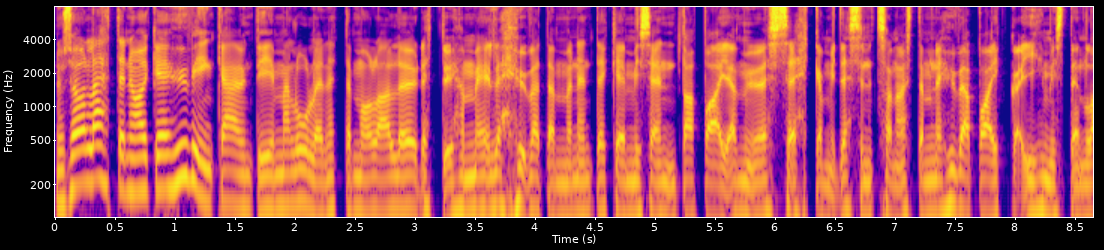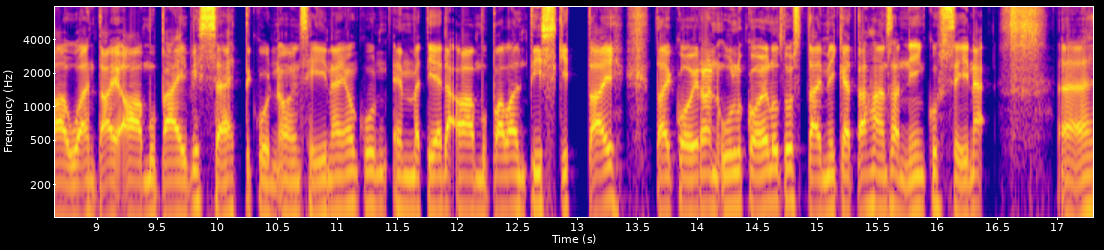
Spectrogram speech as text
No se on lähtenyt oikein hyvin käyntiin. Mä luulen, että me ollaan löydetty ihan meille hyvä tämmöinen tekemisen tapa ja myös ehkä, miten se nyt sanoisi, tämmöinen hyvä paikka ihmisten lauan tai aamupäivissä, että kun on siinä jonkun, en mä tiedä, aamupalan tiskit tai, tai koiran ulkoilutus tai mikä tahansa niin kuin siinä äh,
